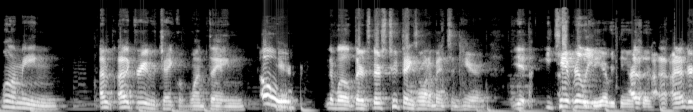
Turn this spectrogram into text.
Well, I mean, I, I agree with Jake with one thing. Oh, here. Well, there's there's two things I want to mention here. You, you can't really be everything I, I. I, I, under,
